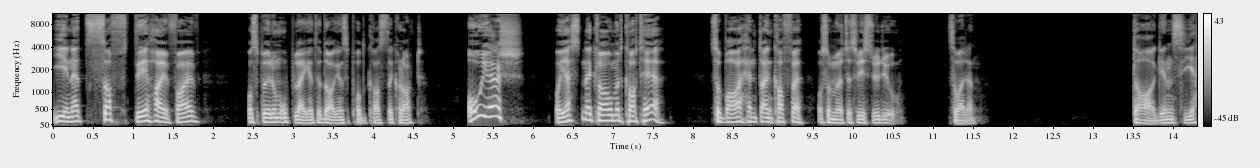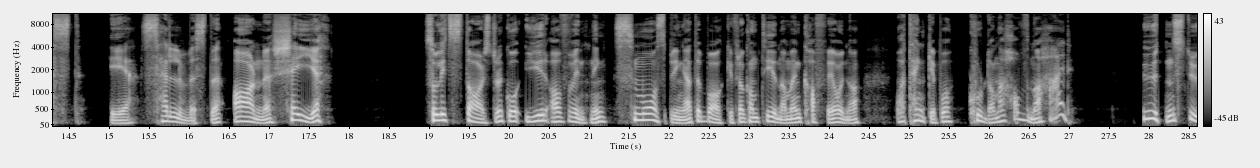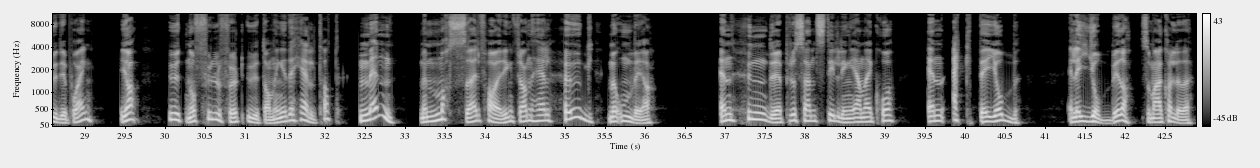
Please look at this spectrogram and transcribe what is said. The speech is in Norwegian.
gir han et saftig high five og spør om opplegget til dagens podkast er klart. Oh yes! Og gjesten er klar om et kvarter, så bare hent deg en kaffe, og så møtes vi i studio, svarer han. Dagens gjest er selveste Arne Skeie. Så litt starstruck og yr av forventning småspringer jeg tilbake fra kantina med en kaffe i hånda, og jeg tenker på hvordan jeg havna her. Uten studiepoeng, ja, uten å fullført utdanning i det hele tatt, men med masse erfaring fra en hel haug med omveier. En 100% stilling i NRK, en ekte jobb, eller jobby, da, som jeg kaller det.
